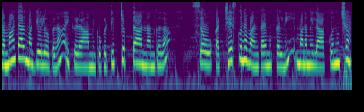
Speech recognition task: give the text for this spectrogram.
టమాటాలు మగ్గే లోపల ఇక్కడ మీకు ఒక టిప్ చెప్తా అన్నాను కదా. సో కట్ చేసుకున్న వంకాయ ముక్కల్ని మనం ఇలా కొంచెం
